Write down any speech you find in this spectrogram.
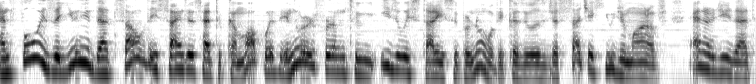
And Foe is a unit that some of these scientists had to come up with in order for them to easily study supernova because it was just such a huge amount of energy that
